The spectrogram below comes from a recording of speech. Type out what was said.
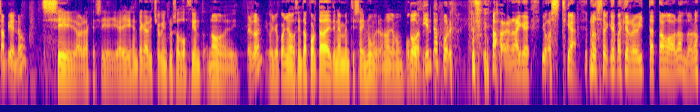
también, ¿no? Sí, la verdad es que sí. Y hay gente que ha dicho que incluso 200, ¿no? Y ¿Perdón? digo yo, coño, 200 portadas y tienen 26 números, ¿no? Llama un poco. la 200 por... atención. la verdad es que, digo, hostia, no sé qué, para qué revista estamos hablando, ¿no?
